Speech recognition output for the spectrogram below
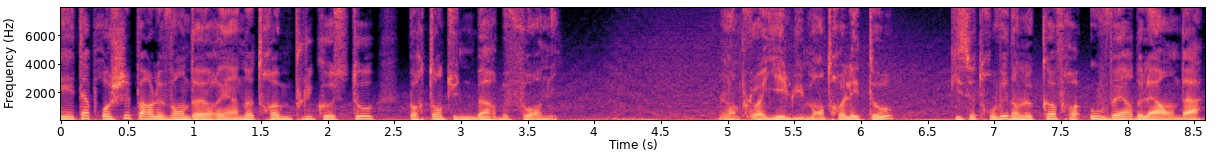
et est approché par le vendeur et un autre homme plus costaud portant une barbe fournie. L'employé lui montre l'étau, qui se trouvait dans le coffre ouvert de la Honda,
